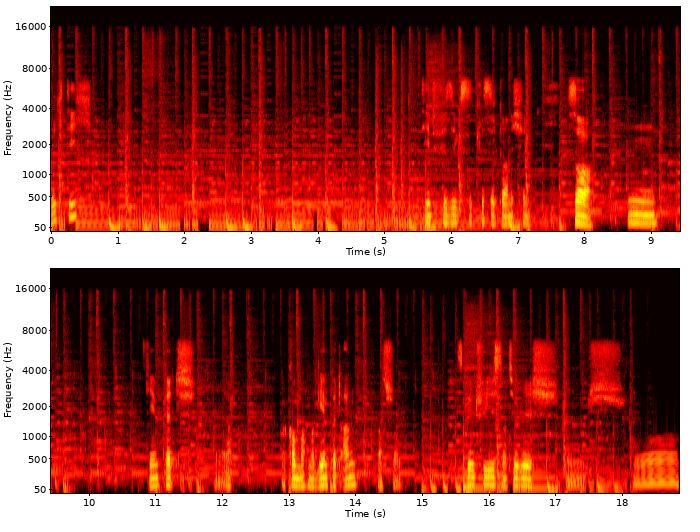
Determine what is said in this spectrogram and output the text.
richtig. Die Physik kriegst du gar nicht hin. So. Hm. Gamepad. Ja. Na komm, mach mal Gamepad an. Passt schon. Skill Trees natürlich. Und, ja.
